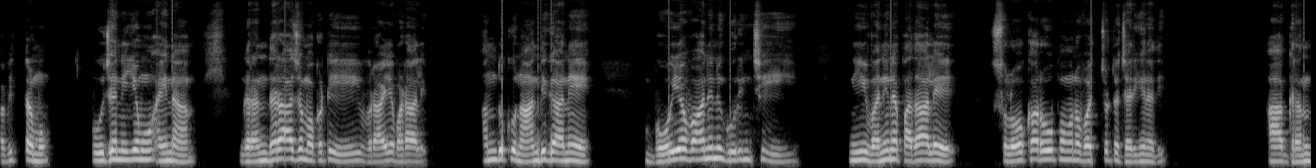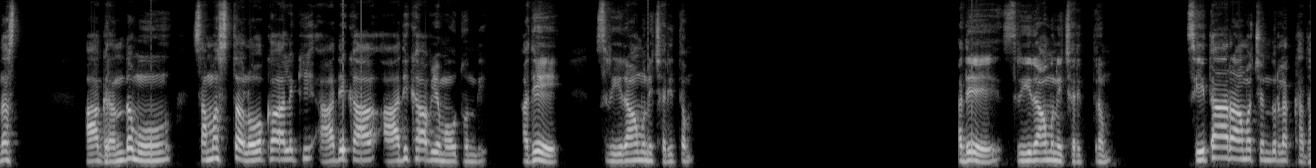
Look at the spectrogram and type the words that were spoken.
పవిత్రము పూజనీయము అయిన గ్రంథరాజం ఒకటి వ్రాయబడాలి. అందుకు నాందిగానే బోయవాణిని గురించి నీ వనిన పదాలే శ్లోక రూపమున వచ్చుట జరిగినది. ఆ గ్రంథ ఆ గ్రంథము సమస్త లోకాలకి ఆదికా ఆదికావ్యమవుతుంది. అదే శ్రీరాముని చరితం అదే శ్రీరాముని చరిత్రం. సీతారామచంద్రుల కథ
